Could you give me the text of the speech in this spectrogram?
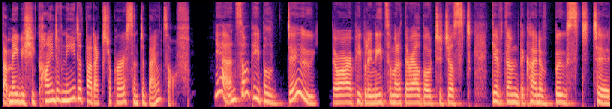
that maybe she kind of needed that extra person to bounce off. Yeah and some people do. There are people who need someone at their elbow to just give them the kind of boost to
